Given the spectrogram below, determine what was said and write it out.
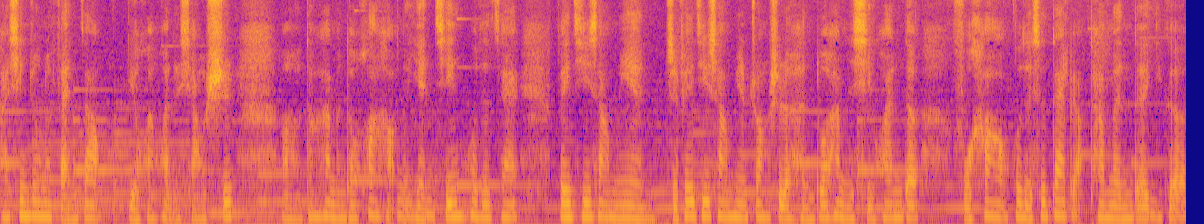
他心中的烦躁也缓缓的消失。啊，当他们都画好了眼睛，或者在飞机上面纸飞机上面装饰了很多他们喜欢的符号，或者是代表他们的一个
